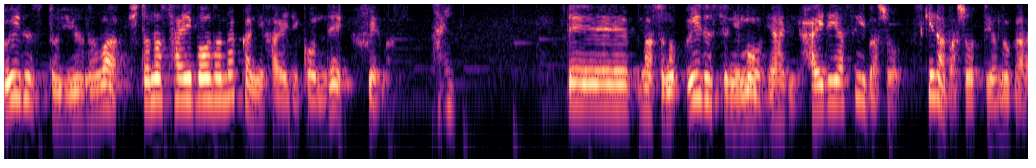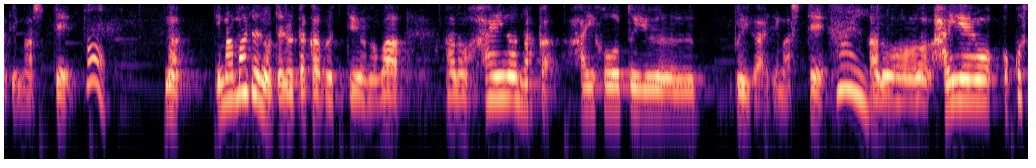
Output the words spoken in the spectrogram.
ウイルスというのは人の細胞の中に入り込んで増えます。はいでまあ、そのウイルスにもやはり入りやすい場所好きな場所っていうのがありまして、まあ、今までのデルタ株っていうのはあの肺の中肺胞という部位がありまして、はい、あの肺炎を起こす、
